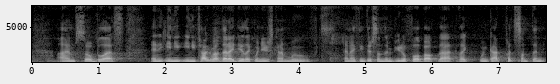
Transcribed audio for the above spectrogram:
I'm so blessed. And, and, you, and you talked about that idea, like when you're just kind of moved. And I think there's something beautiful about that. Like when God puts something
